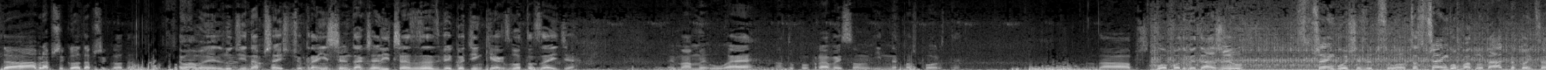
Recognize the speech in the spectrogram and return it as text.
Dobra, przygoda, przygoda. Mamy ludzi na przejściu granicznym, także liczę za dwie godzinki, jak złoto zejdzie. My mamy UE, a tu po prawej są inne paszporty. No dobrze. Kłopot wydarzył, sprzęgło się zepsuło. To sprzęgło padło, tak? Do końca.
